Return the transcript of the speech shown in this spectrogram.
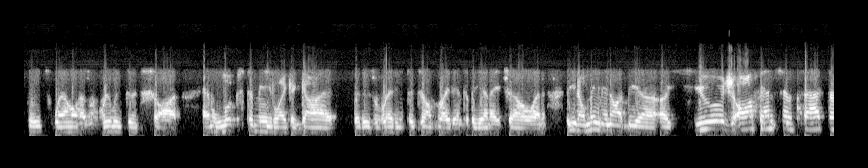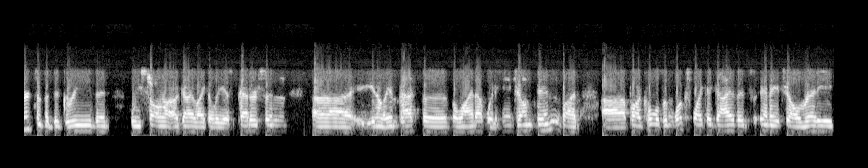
skates well, has a really good shot, and looks to me like a guy that is ready to jump right into the NHL. And you know, maybe not be a, a huge offensive factor to the degree that we saw a guy like Elias Pettersson uh, you know, impact the, the lineup when he jumped in. But uh, Park Podkolzin looks like a guy that's NHL ready.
